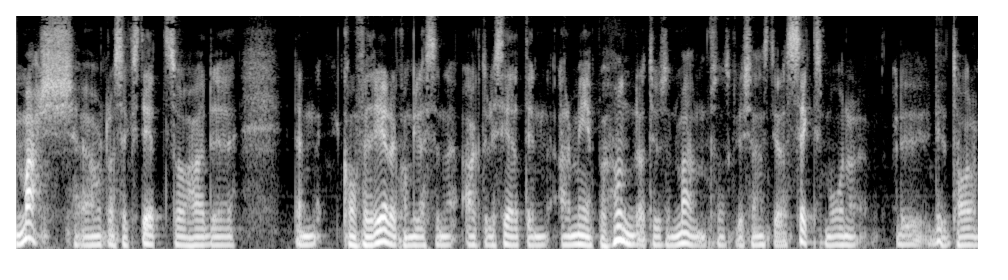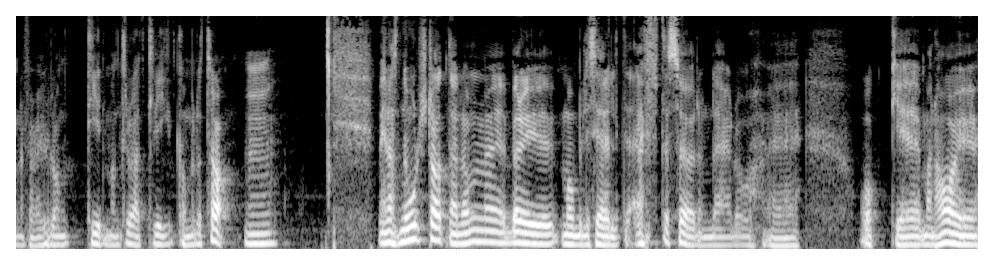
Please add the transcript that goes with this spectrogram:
mars eh, 1861 så hade den konfedererade kongressen auktoriserat en armé på 100 000 man som skulle tjänstgöra sex månader. Det är lite talande för hur lång tid man tror att kriget kommer att ta. Mm. Medan nordstaterna de eh, börjar ju mobilisera lite efter södern där då. Eh, och eh, man har ju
